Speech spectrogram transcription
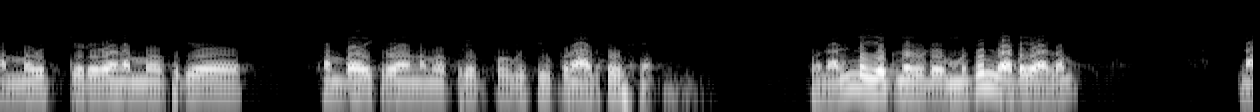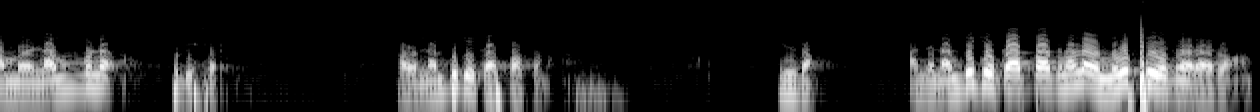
நம்ம வெற்றி நம்ம பெரிய சம்பாதிக்கிறோம் நம்ம பெரிய பொருள் வச்சுக்க போகிறோம் அடுத்த விஷயம். ஒரு நல்ல இயக்குனருடைய முதல் அடையாளம் நம்ம நம்பின ப்ரொடியூசர் அவர் நம்பிக்கை காப்பாற்றணும் இதுதான். அந்த நம்பிக்கை காப்பாற்றினால அவர் மிகப்பெரிய இயக்குனர் ஆயிடுவான்.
